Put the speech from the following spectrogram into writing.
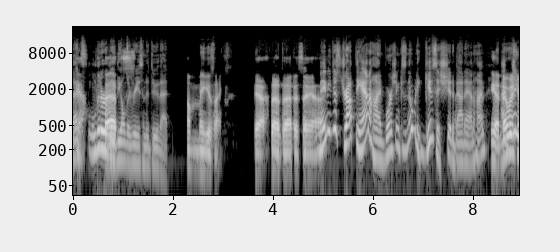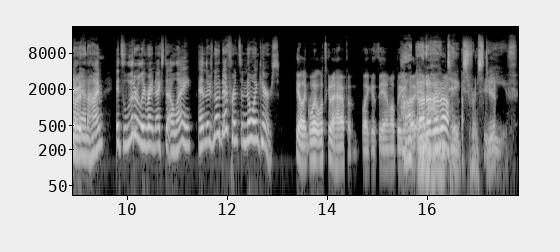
That's literally the only reason to do that. Amazing. Yeah, that that is Like, a uh, Maybe just drop the Anaheim portion because nobody gives a shit about Anaheim. yeah. I've Nobody's been to Anaheim. It's literally right next to LA, and there's no difference, and no one cares. Yeah. Like what what's gonna happen? Like is the MLB gonna Hot be like oh no no Anaheim no takes from Steve.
